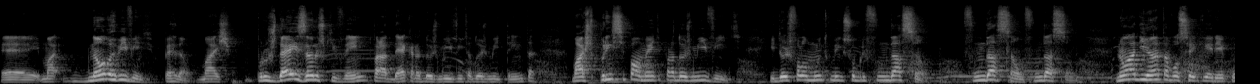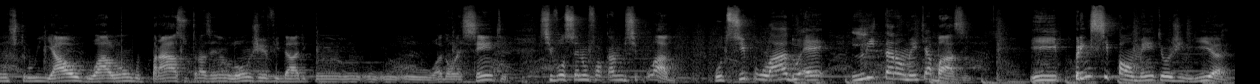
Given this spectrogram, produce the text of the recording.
É, não 2020, perdão, mas para os 10 anos que vem, para a década 2020 a 2030, mas principalmente para 2020. E Deus falou muito comigo sobre fundação. Fundação, fundação. Não adianta você querer construir algo a longo prazo, trazendo longevidade com o, o, o adolescente, se você não focar no discipulado. O discipulado é literalmente a base. E principalmente hoje em dia,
